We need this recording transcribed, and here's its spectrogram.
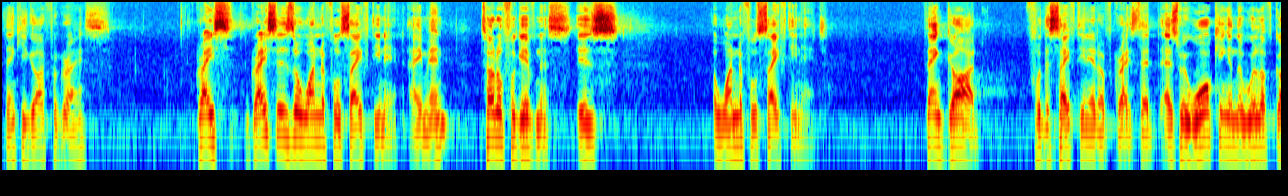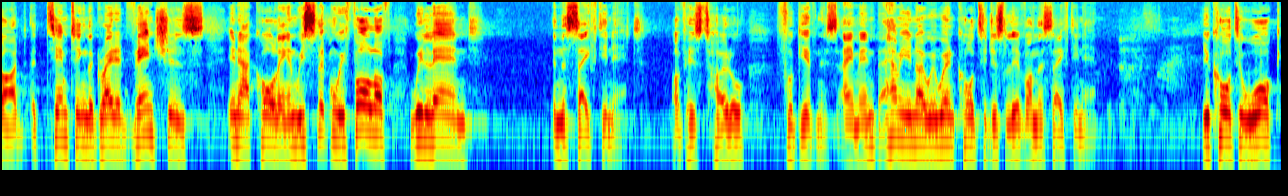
Thank you, God, for grace. Grace, grace is a wonderful safety net. Amen. Total forgiveness is a wonderful safety net. Thank God for the safety net of grace. That as we're walking in the will of God, attempting the great adventures in our calling, and we slip and we fall off, we land in the safety net of His total forgiveness. Amen. But how many of you know we weren't called to just live on the safety net? You're called to walk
